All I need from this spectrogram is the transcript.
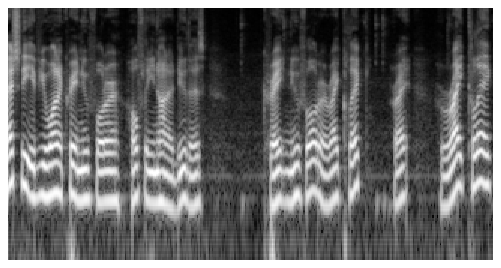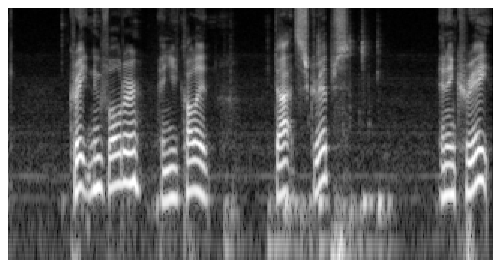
actually if you want to create a new folder hopefully you know how to do this. Create new folder right click right? Right click create new folder and you call it dot scripts and then create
